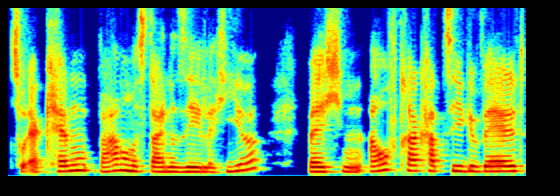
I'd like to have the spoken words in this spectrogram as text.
zu erkennen, warum ist deine Seele hier, welchen Auftrag hat sie gewählt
